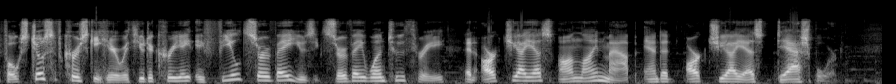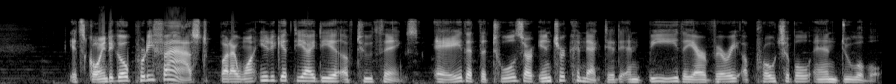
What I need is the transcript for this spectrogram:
folks, Joseph Kerski here with you to create a field survey using Survey123, an ArcGIS online map, and an ArcGIS dashboard. It's going to go pretty fast, but I want you to get the idea of two things. A, that the tools are interconnected, and B, they are very approachable and doable.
